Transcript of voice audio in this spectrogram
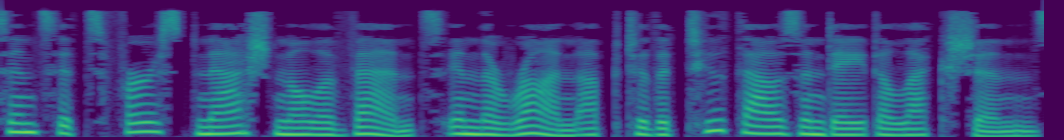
since its first national events in the run up to the 2008 elections.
